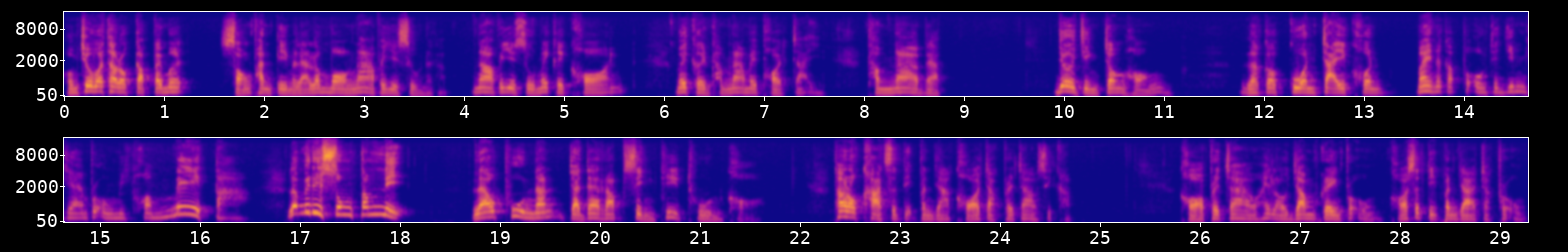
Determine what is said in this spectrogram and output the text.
ผมเชื่อว่าถ้าเรากลับไปเมื่อ 2,000 ปีมาแล้วแล้วมองหน้าพระเยซูนะครับ หน้าพระเยซูไม่เคยค้อน ไม่เคยทำหน้าไม่พอใจทำหน้าแบบเย่อหยิ่งจองหอง แล้วก็กวนใจคนไม่นะครับ พระองค์จะยิ้มแย้ม พระองค์มีความเมตตา และไม่ได้ทรงตำหนิ แล้วผู้นั้นจะได้รับสิ่งที่ทูลขอ ถ้าเราขาดสติปัญญาขอจากพระเจ้าสิครับ ขอพระเจ้าให้เรายำเกรงพระองค์ ขอสติปัญญาจากพระองค์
